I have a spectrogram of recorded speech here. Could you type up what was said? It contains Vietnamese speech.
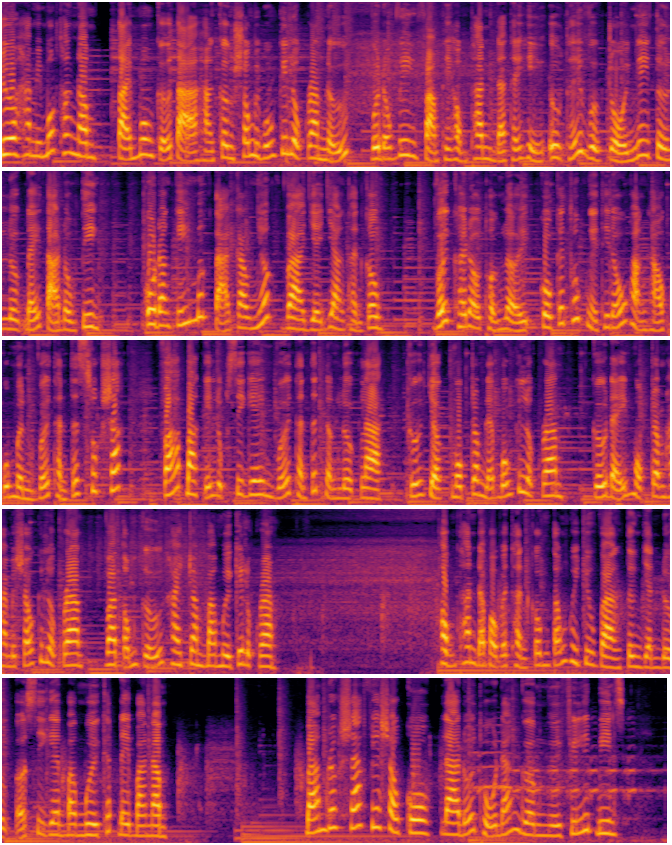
Trưa 21 tháng 5, tại môn cử tạ hạng cân 64 kg nữ, vận động viên Phạm Thị Hồng Thanh đã thể hiện ưu thế vượt trội ngay từ lượt đẩy tạ đầu tiên. Cô đăng ký mức tạ cao nhất và dễ dàng thành công. Với khởi đầu thuận lợi, cô kết thúc ngày thi đấu hoàn hảo của mình với thành tích xuất sắc, phá 3 kỷ lục SEA Games với thành tích lần lượt là cử giật 104 kg, cử đẩy 126 kg và tổng cử 230 kg. Hồng Thanh đã bảo vệ thành công tấm huy chương vàng từng giành được ở SEA Games 30 cách đây 3 năm. Bám rất sát phía sau cô là đối thủ đáng gờm người Philippines,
